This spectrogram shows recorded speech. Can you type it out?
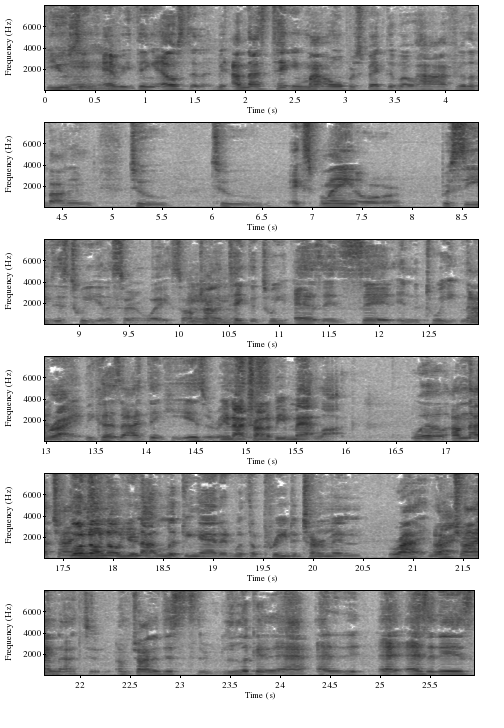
using Mhm. everything else that I, I'm not taking my own perspective of how I feel about him to to explain or perceive this tweet in a certain way. So I'm trying Mhm. to take the tweet as is said in the tweet, not Right. because I think he is a racist. You're not trying to be Matlock. Well, I'm not trying. To Well, no, no, you're not looking at it with a predetermined. Right. I'm trying not to. I'm trying to just look at it at, at it a- as it is,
